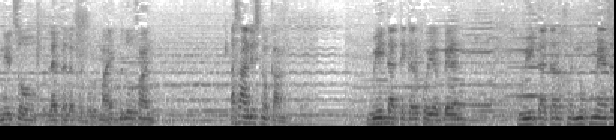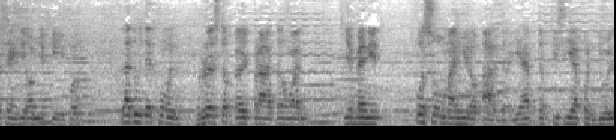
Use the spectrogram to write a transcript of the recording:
niet zo letterlijk bedoeld, maar ik bedoel van, als hij is nog kan. Weet dat ik er voor je ben. Weet dat er genoeg mensen zijn die om je geven. Laten we dit gewoon rustig uitpraten, want je bent niet voor zomaar hier op aarde. Je hebt een visie, je hebt een doel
